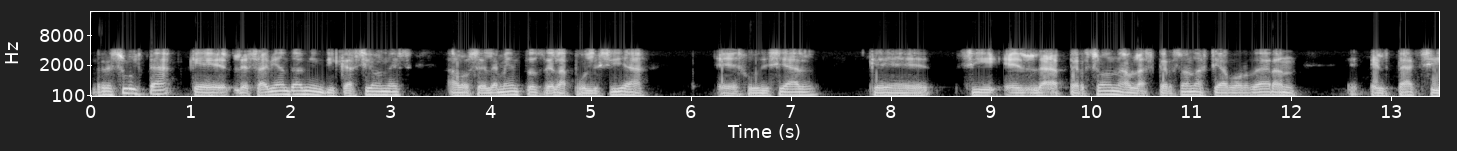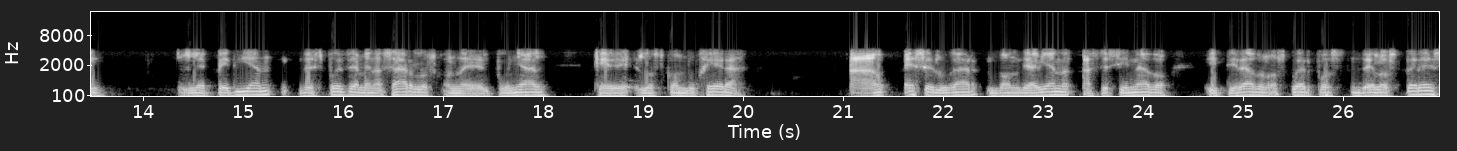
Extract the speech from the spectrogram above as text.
Resulta que les habían dado indicaciones a los elementos de la policía eh, judicial que si la persona o las personas que abordaran el taxi, le pedían, después de amenazarlos con el puñal, que los condujera a ese lugar donde habían asesinado y tirado los cuerpos de los tres,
